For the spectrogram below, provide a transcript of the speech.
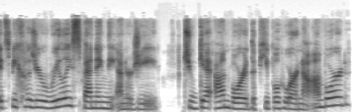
it's because you're really spending the energy to get on board the people who are not on board.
